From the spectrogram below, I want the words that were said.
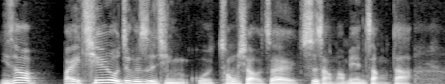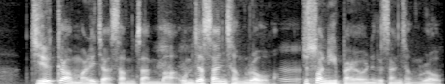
你知道白切肉这个事情，我从小在市场旁边长大，其实干嘛你讲三沾吧，我们叫三层肉嘛，就算你白肉那个三层肉。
